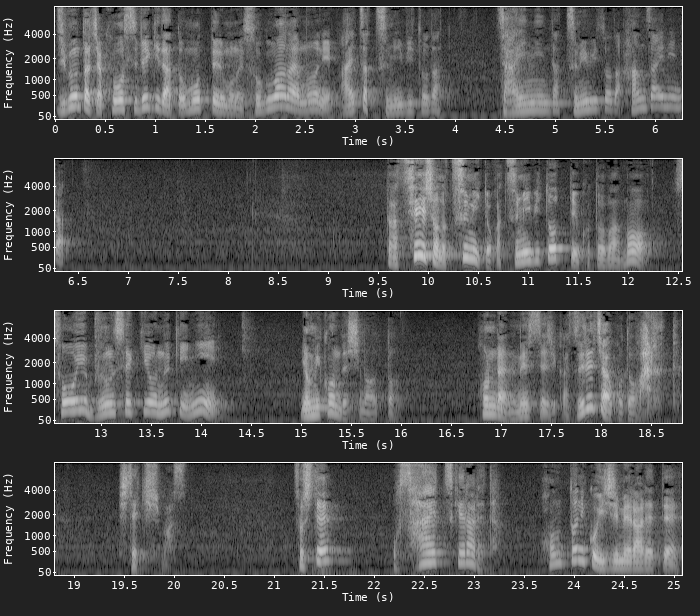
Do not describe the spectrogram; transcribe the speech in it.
自分たちはこうすべきだと思っているものにそぐわないものにあいつは罪人だ。罪人だ。罪人だ。犯罪人だ。だから聖書の罪とか罪人っていう言葉もそういう分析を抜きに読み込んでしまうと本来のメッセージからずれちゃうことがあるって指摘します。そして押さえつけられた。本当にこういじめられて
